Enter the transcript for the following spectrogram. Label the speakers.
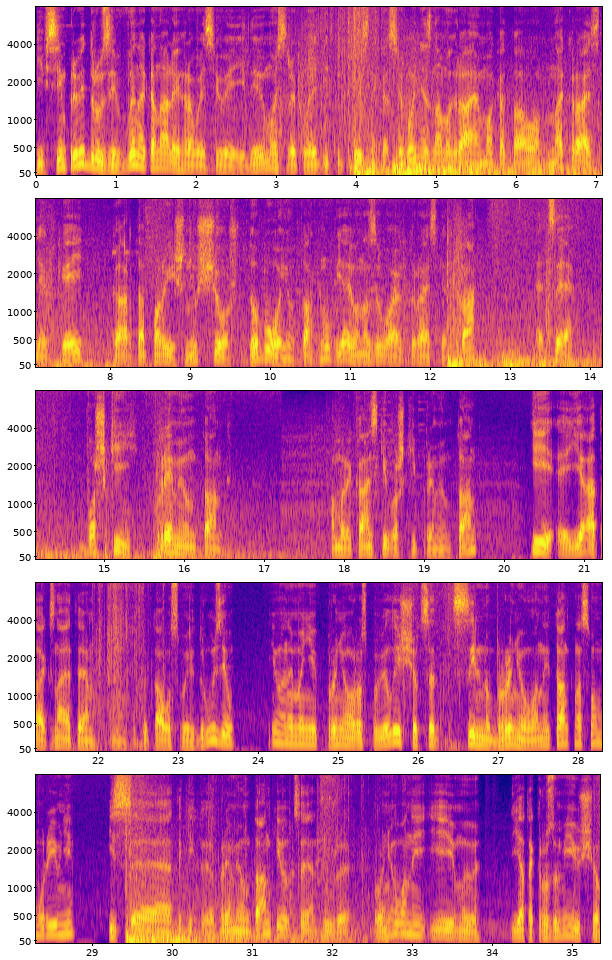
Speaker 1: І всім привіт, друзі! Ви на каналі Гравець UA і дивимось реплей від підписника. Сьогодні з нами грає Макатао на Chrysler K карта Париж. Ну що ж, до бою. Так, ну я його називаю Chrysler K. Е, Це важкий преміум танк. Американський важкий преміум танк. І е, я так, знаєте, попитав у своїх друзів, і вони мені про нього розповіли, що це сильно броньований танк на своєму рівні. Із е, таких е, преміум танків це дуже броньований, і ми, я так розумію, що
